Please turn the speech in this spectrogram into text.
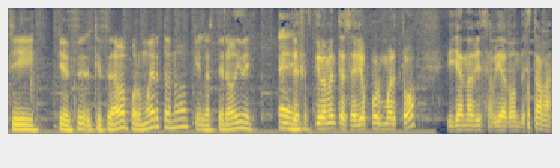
Sí, que se, que se daba por muerto, ¿no? Que el asteroide. Eh, efectivamente se dio por muerto y ya nadie sabía dónde estaba.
